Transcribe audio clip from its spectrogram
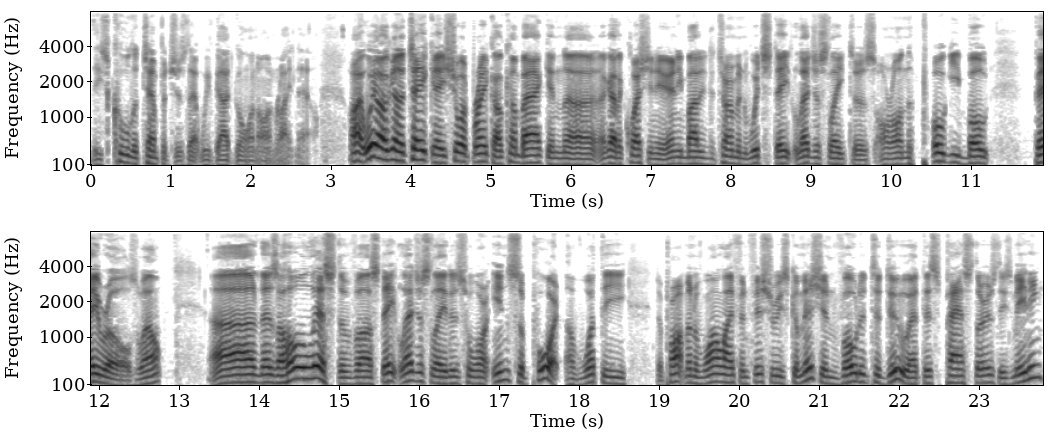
these cooler temperatures that we've got going on right now. All right, we are going to take a short break. I'll come back and uh, I got a question here. Anybody determine which state legislators are on the Pogie Boat payrolls? Well, uh, there's a whole list of uh, state legislators who are in support of what the Department of Wildlife and Fisheries Commission voted to do at this past Thursday's meeting.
